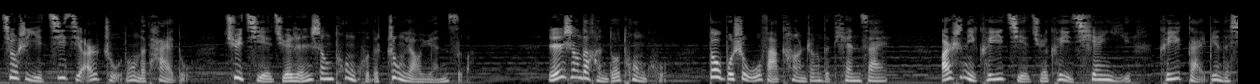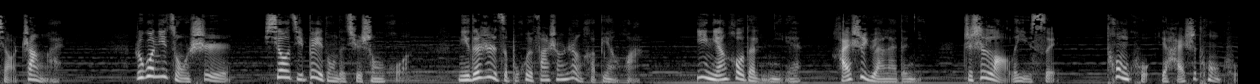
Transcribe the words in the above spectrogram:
就是以积极而主动的态度去解决人生痛苦的重要原则。人生的很多痛苦。都不是无法抗争的天灾，而是你可以解决、可以迁移、可以改变的小障碍。如果你总是消极被动的去生活，你的日子不会发生任何变化。一年后的你还是原来的你，只是老了一岁，痛苦也还是痛苦。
